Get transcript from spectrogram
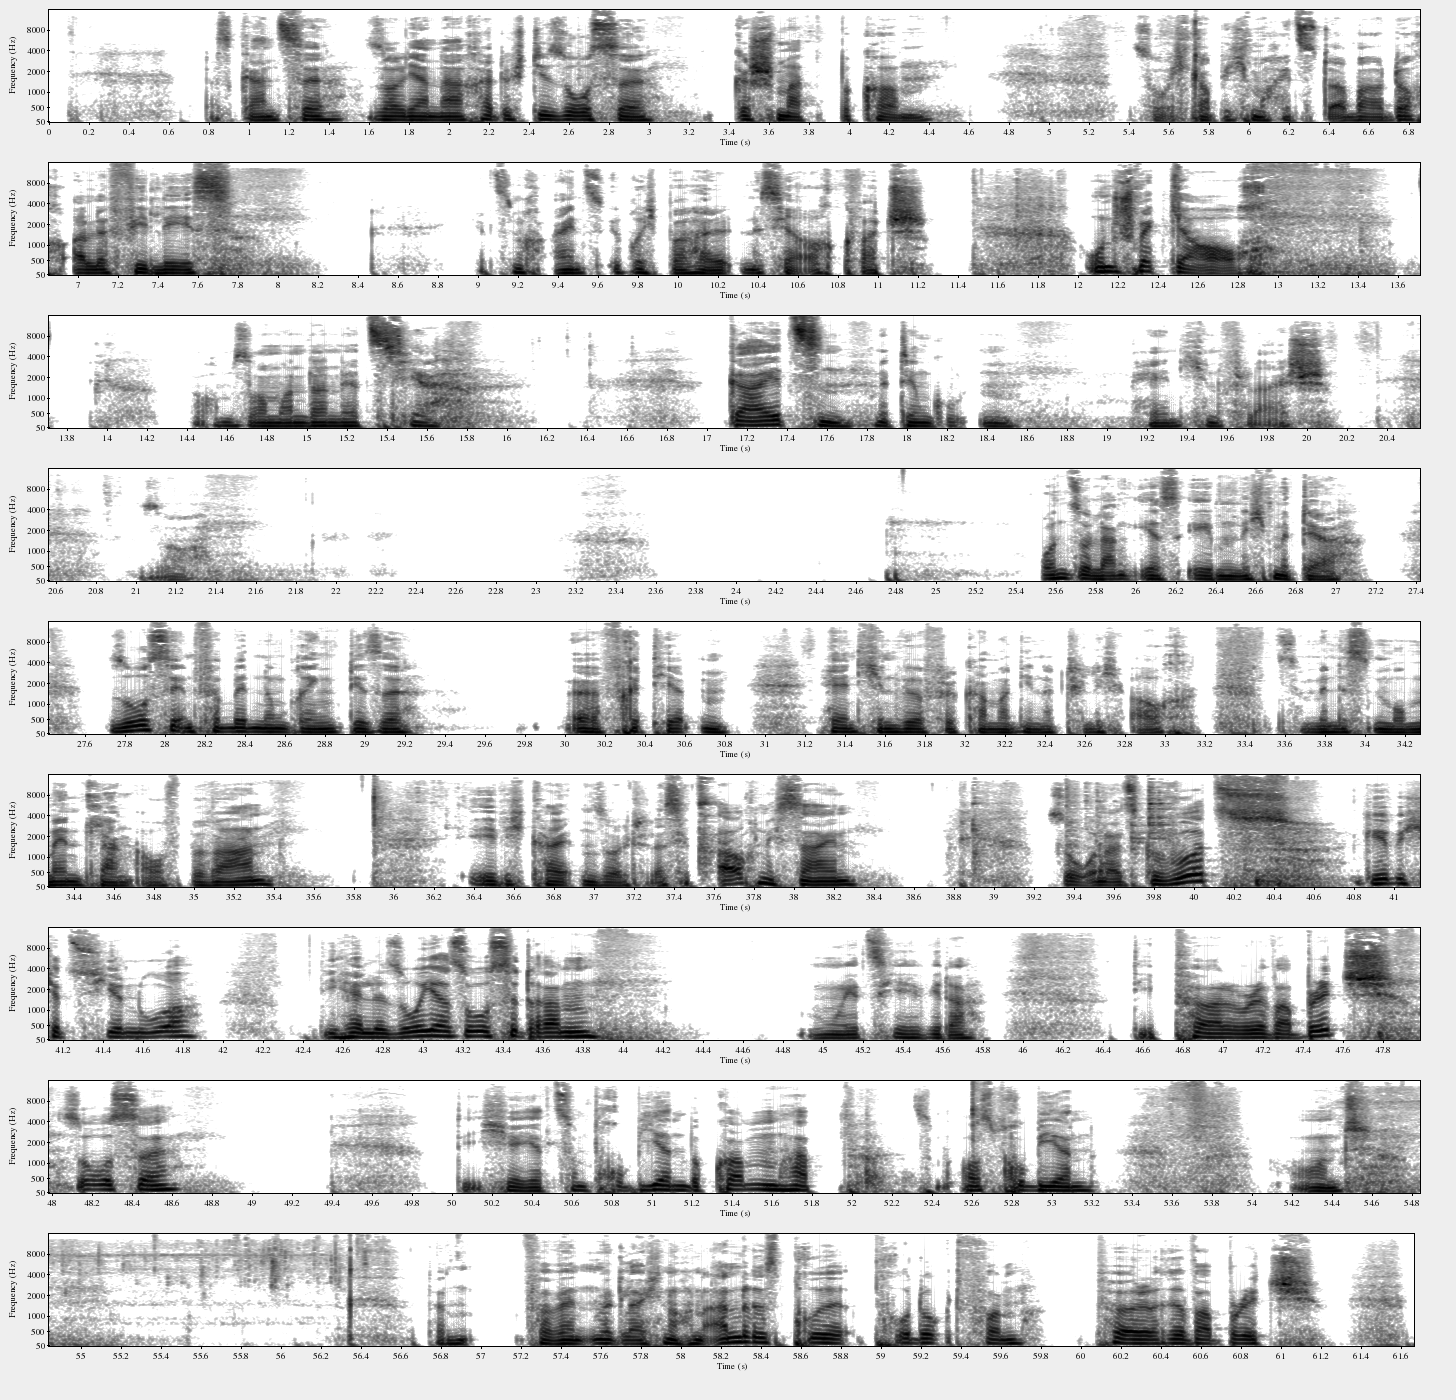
Das Ganze soll ja nachher durch die Soße Geschmack bekommen. So, ich glaube, ich mache jetzt aber doch alle Filets. Jetzt noch eins übrig behalten, ist ja auch Quatsch. Und schmeckt ja auch. Warum soll man dann jetzt hier geizen mit dem guten Hähnchenfleisch? So. Und solange ihr es eben nicht mit der Soße in Verbindung bringt, diese äh, frittierten Hähnchenwürfel, kann man die natürlich auch zumindest einen Moment lang aufbewahren. Ewigkeiten sollte das jetzt auch nicht sein. So, und als Gewürz gebe ich jetzt hier nur die helle Sojasauce dran. Jetzt hier wieder die Pearl River Bridge Soße, die ich hier jetzt zum Probieren bekommen habe, zum Ausprobieren. Und dann verwenden wir gleich noch ein anderes Pro Produkt von Pearl River Bridge,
